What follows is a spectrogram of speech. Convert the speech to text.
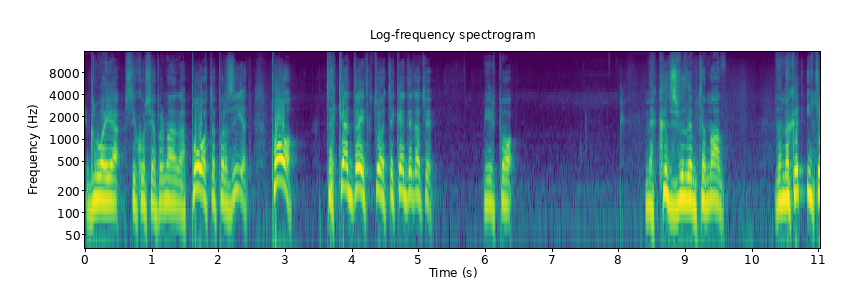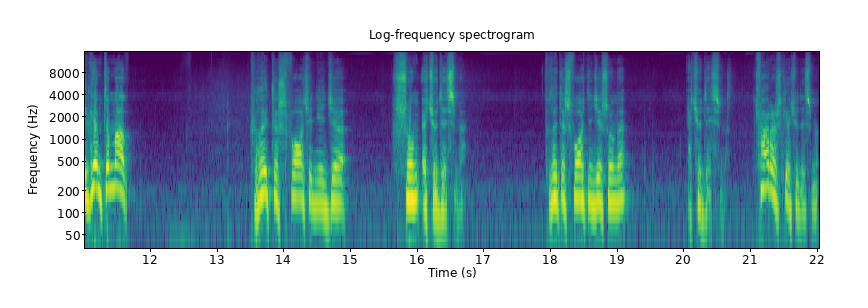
gruaja sikur që e përmenda, po të përzihet, po të ketë drejt këtu, të ketë drejt aty. Mirpo me këtë zhvillim të madh dhe me këtë integrim të madh filloi të shfaqet një gjë shumë e çuditshme. Filloi të shfaqet një gjë shumë e çuditshme. Çfarë është kjo e çuditshme?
